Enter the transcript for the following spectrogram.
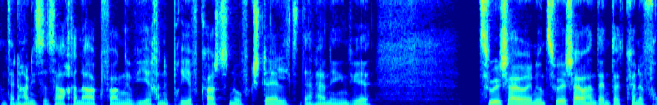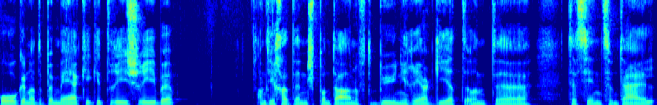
Und dann habe ich so Sachen angefangen, wie ich einen Briefkasten aufgestellt, dann haben irgendwie Zuschauerinnen und Zuschauer haben dann dort können Fragen oder Bemerkungen reinschreiben. Und ich habe dann spontan auf der Bühne reagiert und äh, das sind zum Teil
